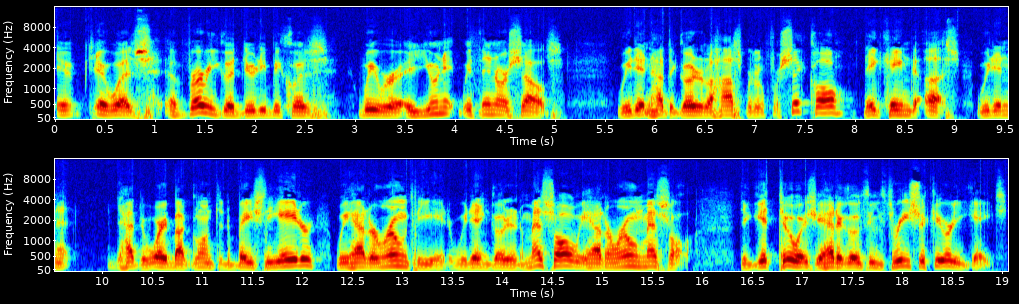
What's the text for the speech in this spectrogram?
it, it was a very good duty because we were a unit within ourselves. We didn't have to go to the hospital for sick call. They came to us. We didn't have to worry about going to the base theater. We had our own theater. We didn't go to the mess hall. We had our own mess hall. To get to us, you had to go through three security gates.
